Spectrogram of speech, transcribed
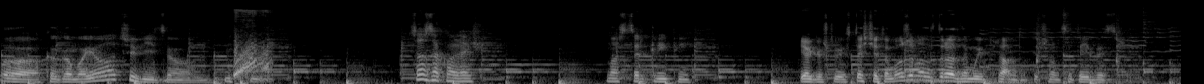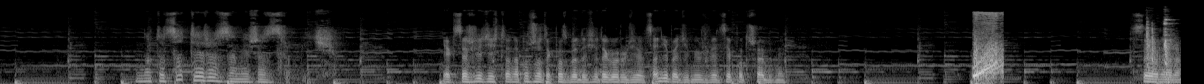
O, kogo moje oczy widzą. Co za koleś? Master Creepy. Jak już tu jesteście, to może wam zdradzę mój plan dotyczący tej wyspy. No to co teraz zamierzasz zrobić? Jak chcesz wiedzieć, to na początek pozbędę się tego rudzielca, nie będzie mi już więcej potrzebny. Sayonara.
